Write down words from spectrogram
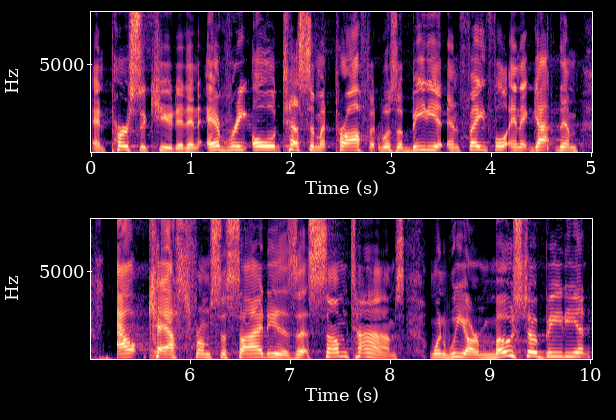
and persecuted. And every Old Testament prophet was obedient and faithful, and it got them outcast from society. Is that sometimes when we are most obedient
